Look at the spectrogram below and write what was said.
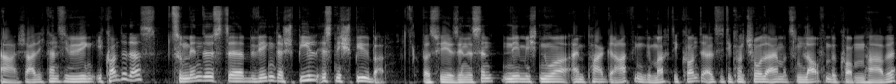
Ah, schade, ich kann es nicht bewegen. Ich konnte das zumindest äh, bewegen. Das Spiel ist nicht spielbar, was wir hier sehen. Es sind nämlich nur ein paar Grafiken gemacht. Ich konnte, als ich die Controller einmal zum Laufen bekommen habe,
